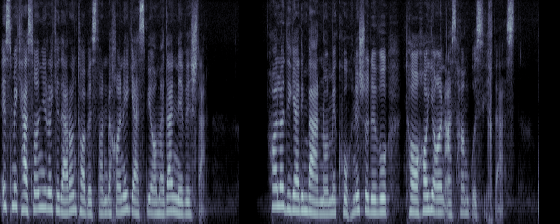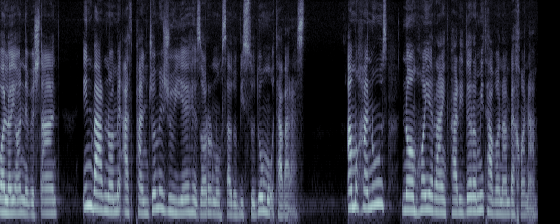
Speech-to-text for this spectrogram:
اسم کسانی را که در آن تابستان به خانه گسبی آمدن نوشتم. حالا دیگر این برنامه کهنه شده و تاهای آن از هم گسیخته است. بالای آن نوشتند این برنامه از پنجم ژوئیه 1922 معتبر است. اما هنوز نامهای رنگ پریده را می توانم بخوانم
